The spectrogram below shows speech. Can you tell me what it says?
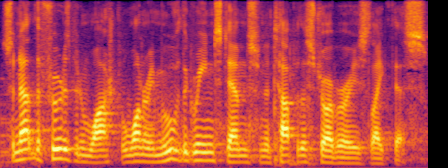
So now that the fruit has been washed, we'll want to remove the green stems from the top of the strawberries like this.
